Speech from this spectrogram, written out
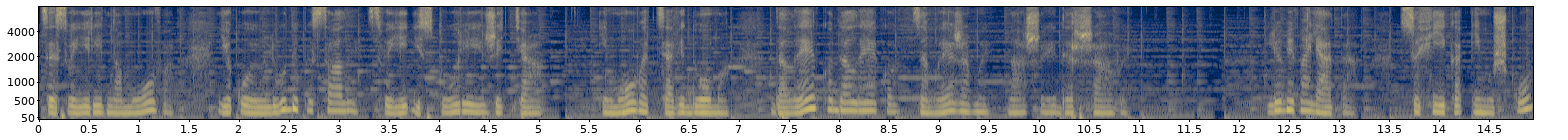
це своєрідна мова, якою люди писали свої історії життя. І мова ця відома далеко-далеко за межами нашої держави. Любі малята, Софійка і Мушко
